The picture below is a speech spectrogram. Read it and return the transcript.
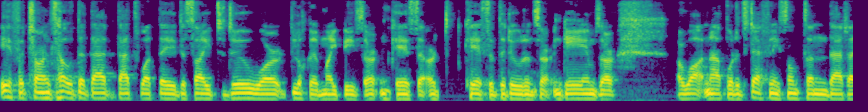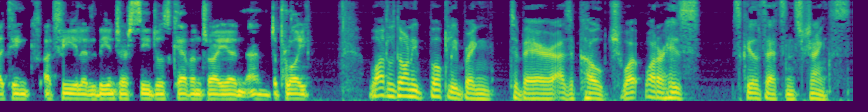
If it turns out that, that that's what they decide to do, or look, it might be certain case that or case that they do it in certain games or, or whatnot, but it's definitely something that I think I feel it'll be interesting to see does Kevin try and, and deploy. What'll Donie Buckley bring to bear as a coach? What, what are his skill sets and strengths?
